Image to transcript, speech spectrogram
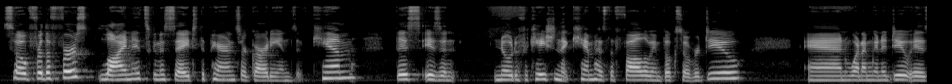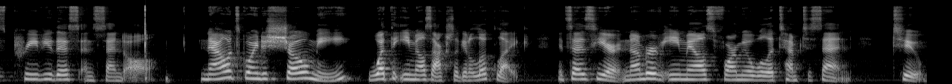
So for the first line, it's going to say to the parents or guardians of Kim, this is a notification that Kim has the following books overdue. And what I'm going to do is preview this and send all. Now it's going to show me what the email is actually going to look like. It says here, number of emails FormMule will attempt to send, two.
